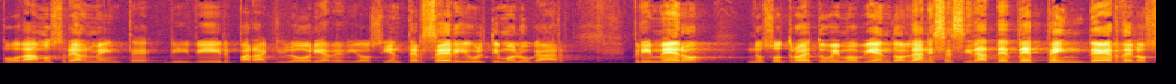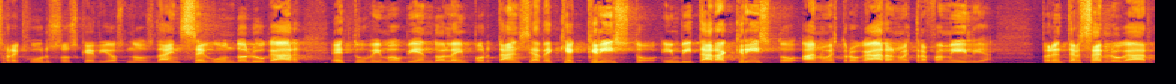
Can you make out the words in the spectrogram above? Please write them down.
podamos realmente vivir para gloria de Dios. Y en tercer y último lugar, primero, nosotros estuvimos viendo la necesidad de depender de los recursos que Dios nos da. En segundo lugar, estuvimos viendo la importancia de que Cristo, invitar a Cristo a nuestro hogar, a nuestra familia. Pero en tercer lugar,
